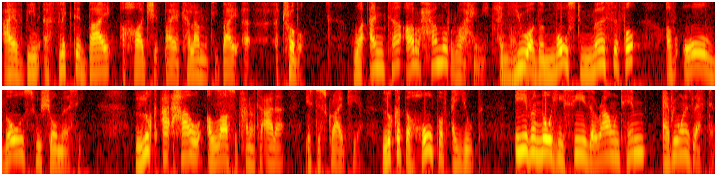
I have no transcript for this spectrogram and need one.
I have been afflicted by a hardship, by a calamity, by a, a trouble. Wa anta arhamur rahimi. And you are the most merciful of all those who show mercy. Look at how Allah subhanahu wa ta'ala is described here. Look at the hope of Ayub. Even though he sees around him, everyone has left him.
